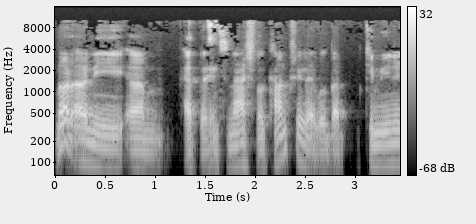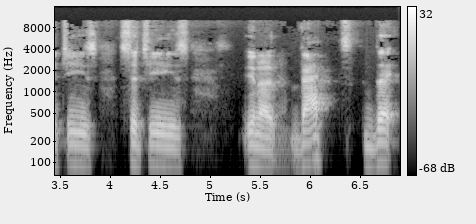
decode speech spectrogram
not only um, at the international country level, but communities, cities. You know, that the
